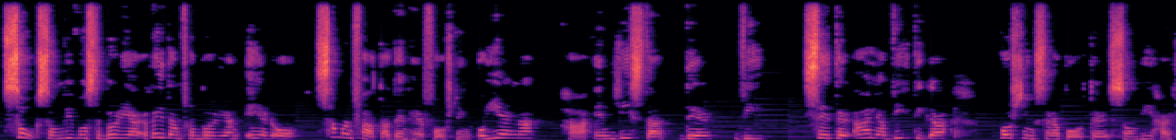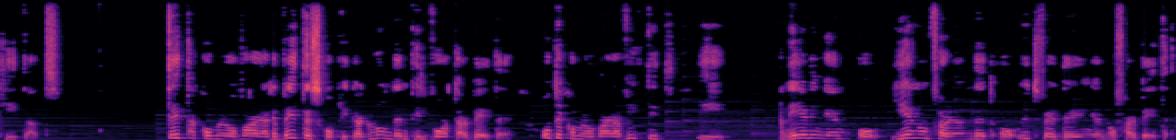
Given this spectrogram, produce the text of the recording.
sak som vi måste börja redan från början är att sammanfatta den här forskningen och gärna ha en lista där vi sätter alla viktiga forskningsrapporter som vi har hittat. Detta kommer att vara den vetenskapliga grunden till vårt arbete och det kommer att vara viktigt i planeringen och genomförandet och utvärderingen av arbetet.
